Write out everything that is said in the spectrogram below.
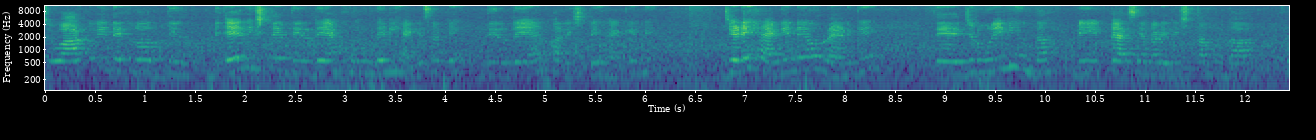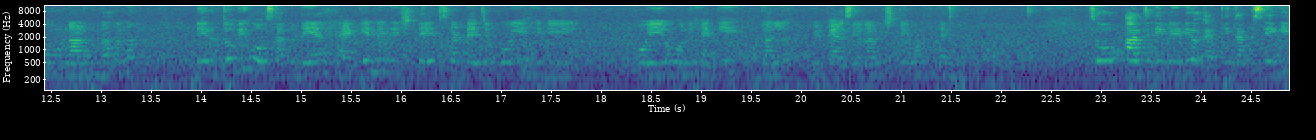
ਜਵਾਕ ਵੀ ਦੇਖ ਲਓ, ਦਿਲ ਇਹ ਰਿਸ਼ਤੇ ਦਿਲ ਦੇ ਆ, ਖੂਨ ਦੇ ਨਹੀਂ ਹੈਗੇ ਸਾਡੇ। ਦਿਲ ਦੇ ਆ, ਪਰ ਰਿਸ਼ਤੇ ਹੈਗੇ ਨੇ। ਜਿਹੜੇ ਹੈਗੇ ਨੇ, ਉਹ ਰਹਿਣਗੇ। ਤੇ ਜ਼ਰੂਰੀ ਨਹੀਂ ਹੁੰਦਾ ਵੀ ਪੈਸਿਆਂ ਨਾਲ ਹੀ ਰਿਸ਼ਤਾ ਹੁੰਦਾ, ਖੂਨ ਨਾਲ ਹੁੰਦਾ, ਹਨਾ? ਦਿਲ ਤੋਂ ਵੀ ਹੋ ਸਕਦੇ ਆ, ਹੈਗੇ ਨੇ ਰਿਸ਼ਤੇ। ਸਾਡੇ 'ਚ ਕੋਈ ਇਹੋ ਜੀ ਕੋਈ ਉਹ ਨਹੀਂ ਹੈਗੀ ਗੱਲ ਵੀ ਪੈਸਿਆਂ ਨਾਲ ਰਿਸ਼ਤੇ ਹੁੰਦੇ ਸੋ ਅੱਜ ਦੀ ਵੀਡੀਓ ਇੱਥੇ ਤੱਕ ਸੀਗੀ।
